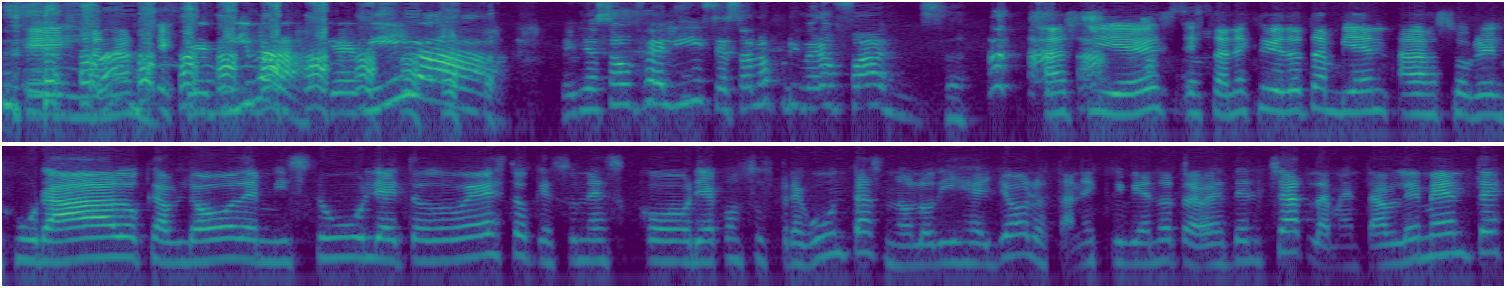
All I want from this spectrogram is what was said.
Eh, ¡Que viva! ¡Que viva! Ellos son felices, son los primeros fans. así es, están escribiendo también ah, sobre el jurado que habló de Miss Zulia y todo esto, que es una escoria con sus preguntas, no lo dije yo, lo están escribiendo a través del chat, lamentablemente.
